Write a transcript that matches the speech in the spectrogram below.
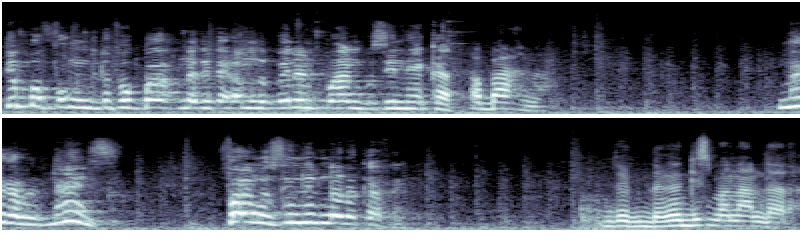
dem ba foog ni dafa baax nag te am na beneen paan bu si nekkaat a baax na naka la nice. fay ma si nit na la café. njëg da nga gis ma naan dara.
